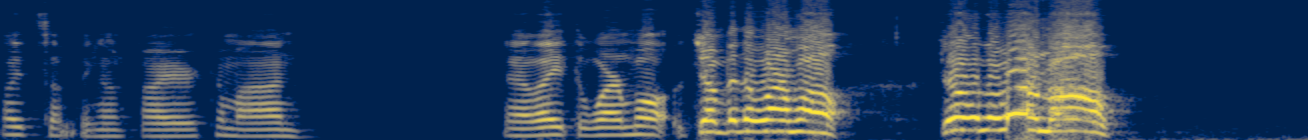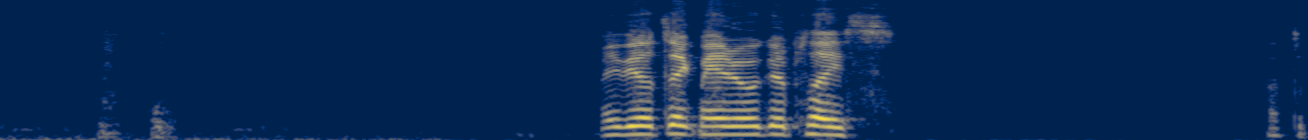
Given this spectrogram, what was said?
Light something on fire. Come on. Can I light the wormhole? Jump in the wormhole! Jump in the wormhole! Maybe it'll take me to a good place. I have to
